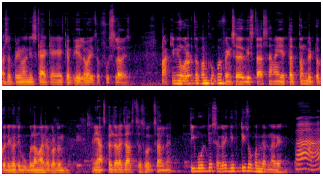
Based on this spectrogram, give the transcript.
असं प्रेमानेच काय काय काय काय भेलवायचं फुसलवायचं. बाकी मी ओरडतो पण खूप फ्रेंड्स दिसता असताना येतात पण भेटतो कधी कधी बुगुला माझ्याकडून. आणि आजकाल जरा जास्तच होत चाललंय. ती बोलते सगळे गिफ्ट तीच ओपन करणार आहे. हा?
